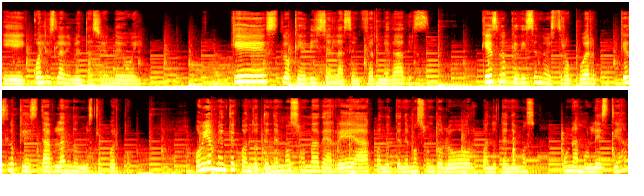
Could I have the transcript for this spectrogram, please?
¿Y cuál es la alimentación de hoy? ¿Qué es lo que dicen las enfermedades? ¿Qué es lo que dice nuestro cuerpo? ¿Qué es lo que está hablando nuestro cuerpo? Obviamente cuando tenemos una diarrea, cuando tenemos un dolor, cuando tenemos una molestia,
